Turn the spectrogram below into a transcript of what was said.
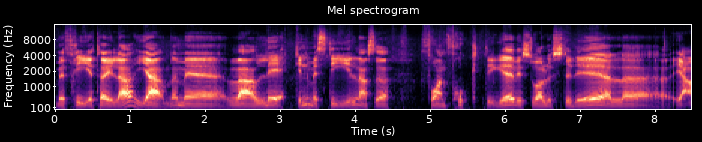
med frie tøyler. Gjerne med være leken med stilen. Altså få han fruktige hvis du har lyst til det, eller Ja.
